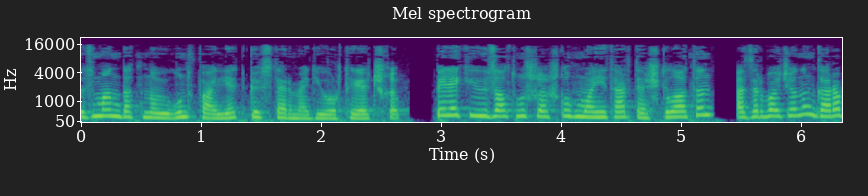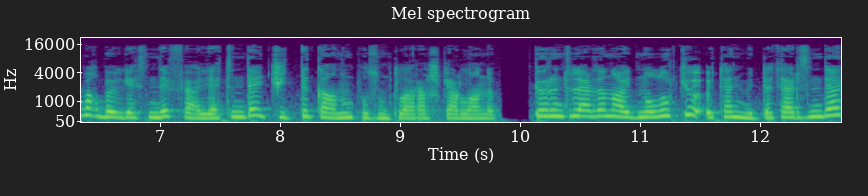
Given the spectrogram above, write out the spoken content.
öz mandatına uyğun fəaliyyət göstərmədiyi ortaya çıxıb. Belə ki, 160 yaşlı humanitar təşkilatın Azərbaycanın Qarabağ bölgəsində fəaliyyətində ciddi qanun pozuntuları aşkarlanıb. Görüntülərdən aydın olur ki, ötən müddət ərzində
